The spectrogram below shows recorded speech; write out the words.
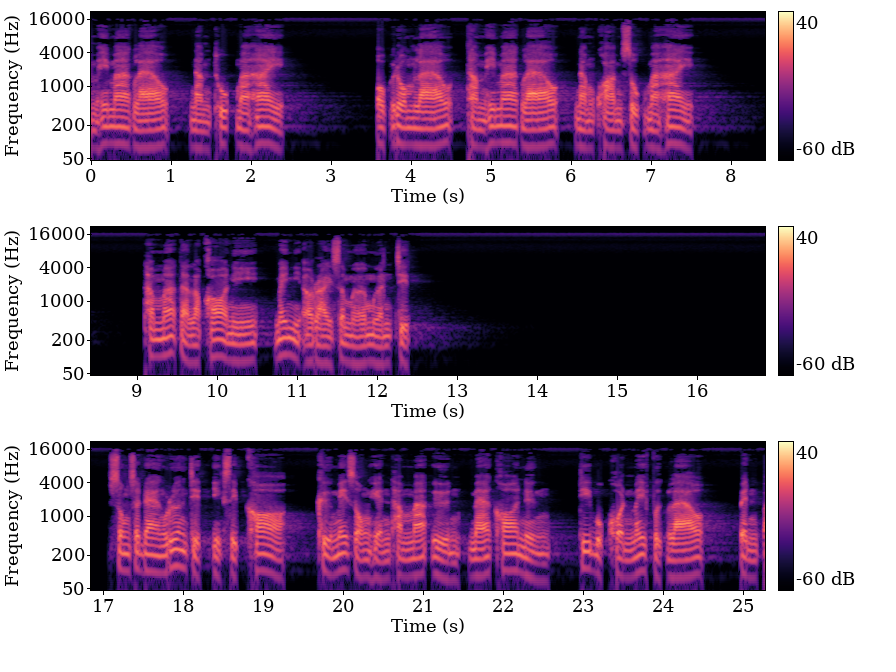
ำให้มากแล้วนำทุกมาให้ อบรมแล้วทำให้มากแล้วนำความสุขมาให้ ธรรมะแต่ละข้อนี้ไม่มีอะไรเสมอเหมือนจิต ทรงแสดงเรื่องจิตอีกสิบข้อ คือไม่ทรงเห็นธรรมะอื่น แม้ข้อหนึ่ง ที่บุคคลไม่ฝึกแล้ว เป็นไป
